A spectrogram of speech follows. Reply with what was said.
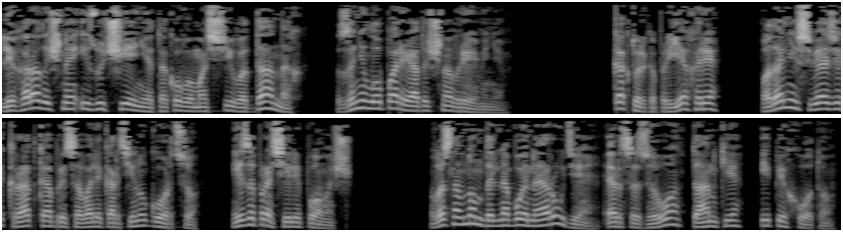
лихорадочное изучение такого массива данных заняло порядочно времени. Как только приехали, по дальней связи кратко обрисовали картину горцу и запросили помощь. В основном дальнобойное орудие, РСЗО, танки и пехоту.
